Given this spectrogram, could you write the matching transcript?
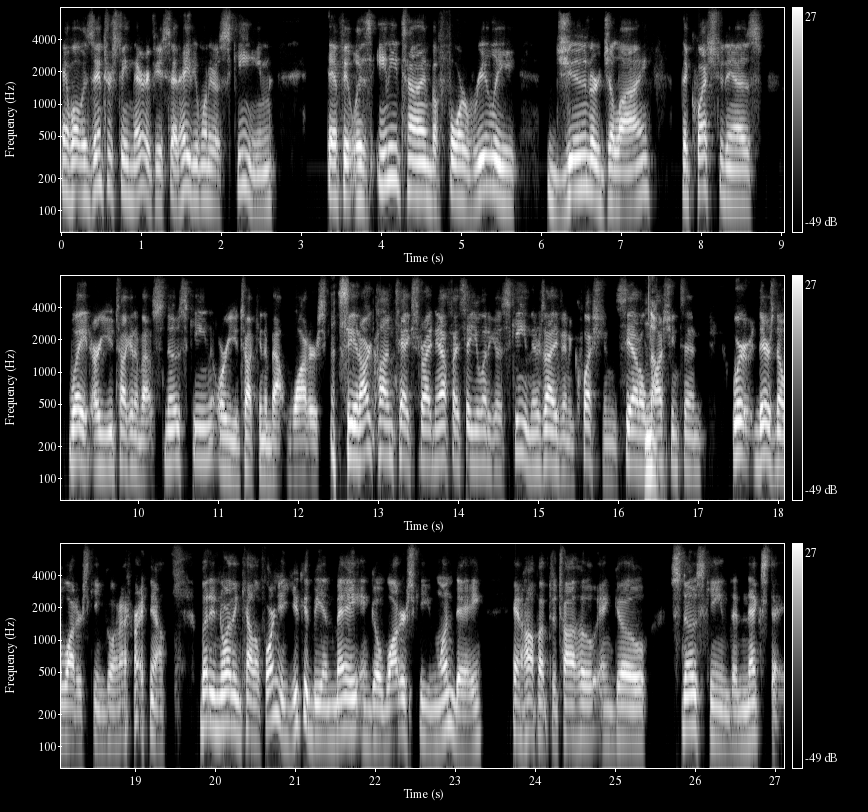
And what was interesting there, if you said, Hey, do you want to go skiing? If it was any time before really June or July, the question is, wait, are you talking about snow skiing or are you talking about water skiing? See, in our context right now, if I say you want to go skiing, there's not even a question. Seattle, no. Washington, where there's no water skiing going on right now. But in Northern California, you could be in May and go water skiing one day and hop up to Tahoe and go snow skiing the next day.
